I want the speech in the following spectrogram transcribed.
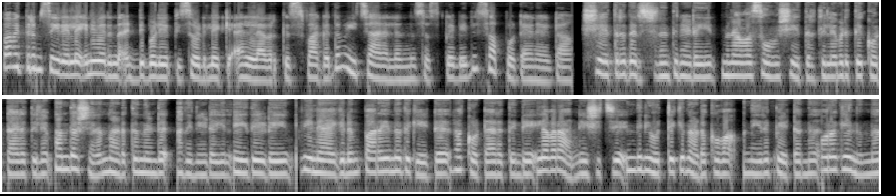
പവിത്രം സീരിയലിലെ ഇനി വരുന്ന അടിപൊളി എപ്പിസോഡിലേക്ക് എല്ലാവർക്കും സ്വാഗതം. ഈ ചാനൽ ഒന്ന് സബ്സ്ക്രൈബ് ചെയ്ത് സപ്പോർട്ട് ചെയ്യണേട്ടാ ക്ഷേത്ര ദർശനത്തിനിടയിൽ നവസോമ ക്ഷേത്രത്തിലെ ഇവിടുത്തെ കൊട്ടാരത്തിലും സന്ദർശനം നടത്തുന്നുണ്ട്. അതിനിടയിൽ ഏതയുടെയും വിനായകനും പറയുന്നത് കേട്ട് ആ കൊട്ടാരത്തിന്റെ ഇലവർ അന്വേഷിച്ച് എന്തിനി ഒറ്റയ്ക്ക് നടക്കുക അന്നേരം പെട്ടെന്ന് പുറകെ നിന്ന്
